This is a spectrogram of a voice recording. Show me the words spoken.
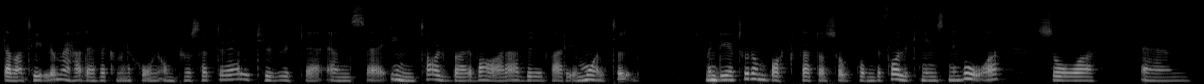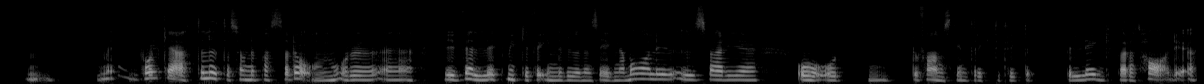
Där man till och med hade en rekommendation om procentuellt hur mycket ens eh, intag bör vara vid varje måltid. Men det tog de bort för att de såg på en befolkningsnivå. Så eh, folk äter lite som det passar dem. Och det, eh, är väldigt mycket för individens egna val i, i Sverige. Och, och då fanns det inte riktigt, riktigt belägg för att ha det.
